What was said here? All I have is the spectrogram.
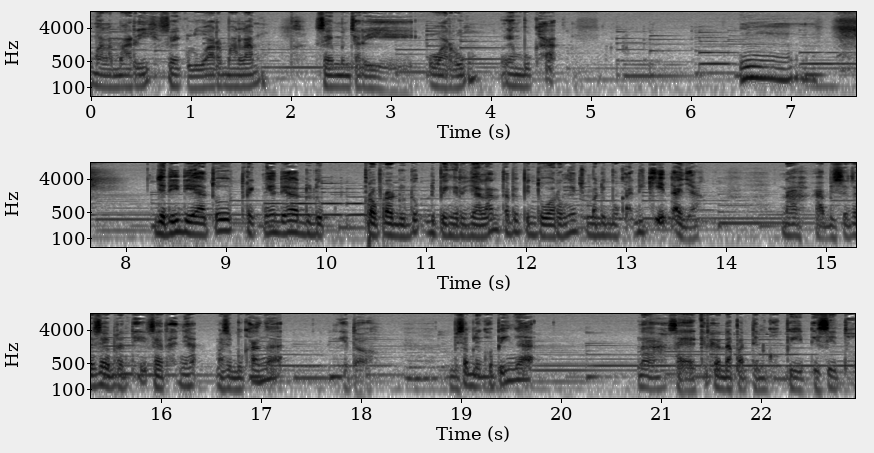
malam hari saya keluar malam saya mencari warung yang buka. Hmm, jadi dia tuh triknya dia duduk pura-pura duduk di pinggir jalan tapi pintu warungnya cuma dibuka dikit aja. Nah habis itu saya berhenti saya tanya masih buka nggak? Gitu. Bisa beli kopi nggak? Nah saya kira dapatin kopi di situ.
